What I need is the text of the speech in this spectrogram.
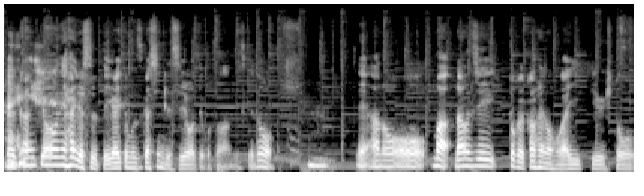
はい。環境に配慮するって意外と難しいんですよってことなんですけど、うんで、あのまあ、ラウンジとかカフェの方がいいっていう人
